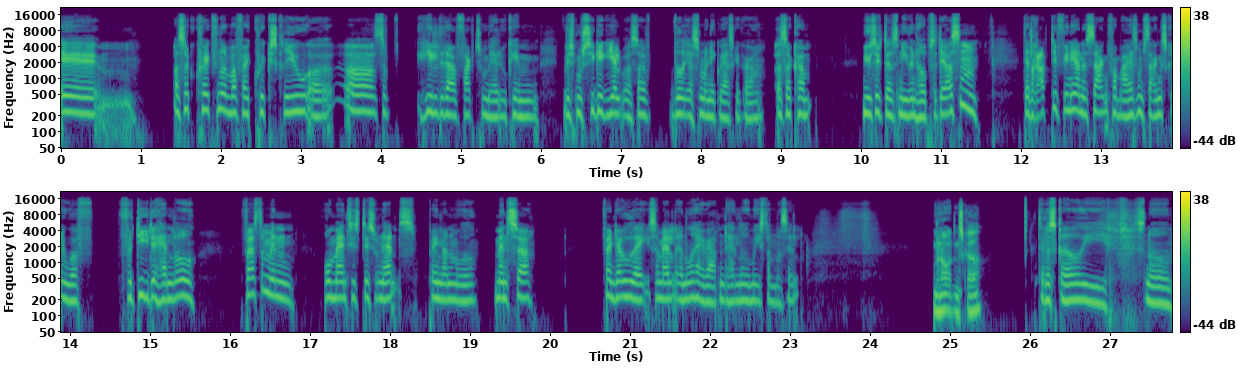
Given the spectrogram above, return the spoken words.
Øh, og så kunne jeg ikke finde ud af, hvorfor jeg kunne ikke skrive. Og, og så hele det der faktum med, at okay, men hvis musik ikke hjælper, så ved jeg simpelthen ikke, hvad jeg skal gøre. Og så kom Music Doesn't Even Help. Så det er også sådan den ret definerende sang for mig som sangskriver, fordi det handlede først om en romantisk dissonans på en eller anden måde, men så fandt jeg ud af, som alt andet her i verden, det handlede mest om mig selv. Hvornår er den skrevet? Den er skrevet i sådan noget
